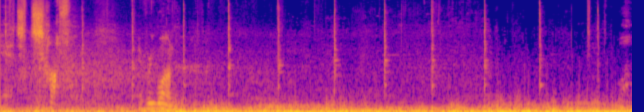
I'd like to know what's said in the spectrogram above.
Yeah, it's tough. Every one. Oh,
